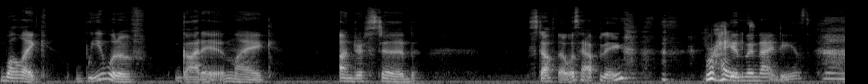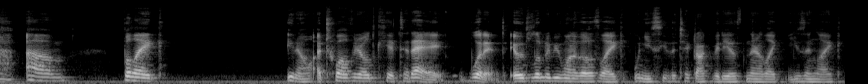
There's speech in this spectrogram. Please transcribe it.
well, like we would have got it and like understood stuff that was happening Right. in the nineties. Um, but like, you know, a twelve-year-old kid today wouldn't. It would literally be one of those like when you see the TikTok videos and they're like using like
